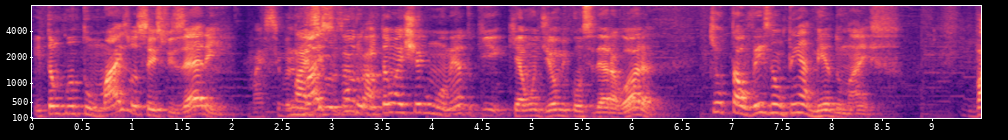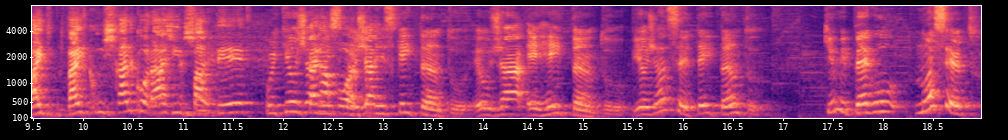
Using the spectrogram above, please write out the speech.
Então quanto mais vocês fizerem, Mais seguro. Mais mais, seguro. ficar. Então aí chega um momento que, que é onde eu me considero agora, que eu talvez não tenha medo mais. Vai, vai com cara e coragem bater. Porque eu já, porta. eu já arrisquei tanto, eu já errei tanto, e eu já acertei tanto, que eu me pego no acerto.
